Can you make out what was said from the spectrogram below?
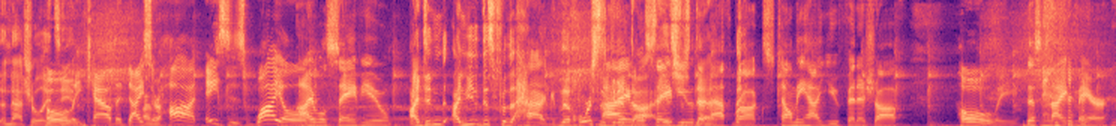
a natural 18. Holy cow, the dice I'm- are hot. Ace is wild. I will save you. I didn't. I needed this for the hag. The horse is gonna I die. I will save It's you just the dead. math rocks. Tell me how you finish off Holy. this nightmare.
